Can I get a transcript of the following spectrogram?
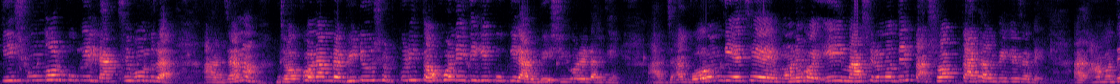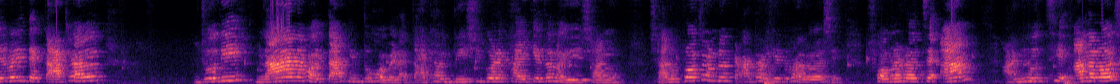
কি সুন্দর কুকিল ডাকছে বন্ধুরা। আর জানো, যখন আমরা ভিডিও শুট করি, তখন এইদিকে কুকিল আর বেশি করে ডাকে। আর যা গরম দিয়েছে, মনে হয় এই মাসের মধ্যে সব কাঁঠাল পেকে যাবে। আর আমাদের বাড়িতে কাঁঠাল যদি না আনা হয়, তা কিন্তু হবে না। কাঁঠাল বেশি করে খাই কে জানো? এই শানু। শানু প্রচণ্ড কাঁঠাল খেতে ভালোবাসে। সম্রাট হচ্ছে আম, আমি হচ্ছি আনারস,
